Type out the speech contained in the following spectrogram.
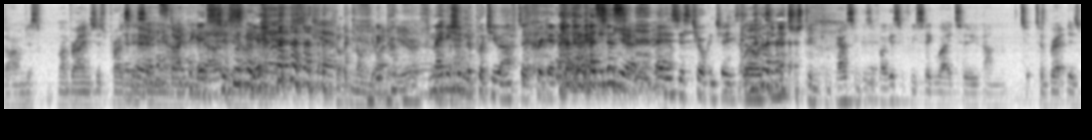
Yeah. So I'm just my brain's just processing. hurts. uh, Don't think It's about just- it. yeah. yeah. Got the calculator here. Maybe shouldn't have put you after cricket. I think that's just Yeah. that is just chalk and cheese. well, it's an interesting comparison because if I guess if we segue to, um, to to Brett, there's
